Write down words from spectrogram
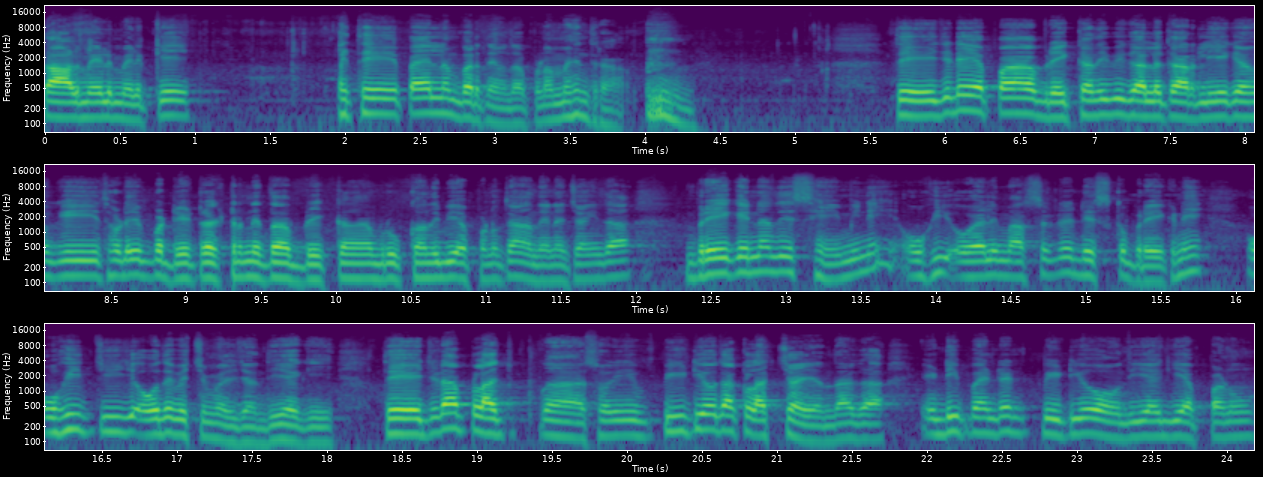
ਤਾਲਮੇਲ ਮਿਲ ਕੇ ਇੱਥੇ ਪਹਿਲ ਨੰਬਰ ਤੇ ਆਉਂਦਾ ਆਪਣਾ ਮਹਿੰਦਰਾ। ਤੇ ਜਿਹੜੇ ਆਪਾਂ ਬ੍ਰੇਕਾਂ ਦੀ ਵੀ ਗੱਲ ਕਰ ਲਈਏ, ਕਿਉਂਕਿ ਥੋੜੇ ਵੱਡੇ ਟਰੈਕਟਰ ਨੇ ਤਾਂ ਬ੍ਰੇਕਾਂ, ਬਰੂਕਾਂ ਦੀ ਵੀ ਆਪਾਂ ਨੂੰ ਧਿਆਨ ਦੇਣਾ ਚਾਹੀਦਾ। ਬ੍ਰੇਕ ਇਹਨਾਂ ਦੇ ਸੇਮ ਹੀ ਨੇ, ਉਹੀ ਓਇਲ ਇਮਰਸਡ ਦੇ ਡਿਸਕ ਬ੍ਰੇਕ ਨੇ, ਉਹੀ ਚੀਜ਼ ਉਹਦੇ ਵਿੱਚ ਮਿਲ ਜਾਂਦੀ ਹੈਗੀ। ਤੇ ਜਿਹੜਾ ਪਲਚ ਸੌਰੀ ਪੀਟੀਓ ਦਾ ਕਲਚ ਆ ਜਾਂਦਾ ਹੈਗਾ। ਇੰਡੀਪੈਂਡੈਂਟ ਪੀਟੀਓ ਆਉਂਦੀ ਹੈਗੀ ਆਪਾਂ ਨੂੰ।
